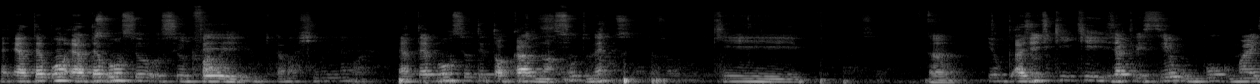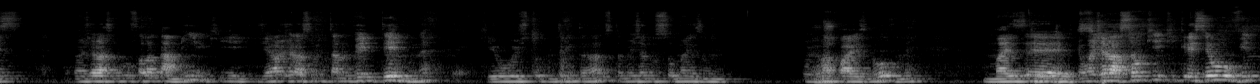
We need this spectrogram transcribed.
É, é até bom, é até bom o senhor, o senhor ter. Que tá baixinho é até bom se eu ter tocado no assunto, né? Que ah. eu, a gente que, que já cresceu um pouco mais da geração, vou falar da minha, que já é uma geração que está no meio termo, né? Que eu hoje estou com 30 anos, também já não sou mais um, um rapaz novo, né? Mas é, é uma geração que, que cresceu ouvindo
